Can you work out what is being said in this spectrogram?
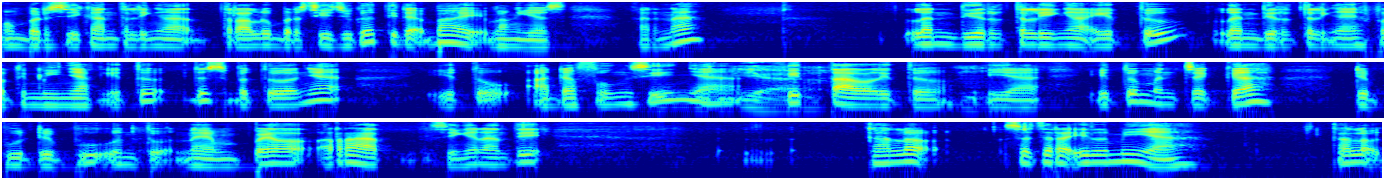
membersihkan telinga terlalu bersih juga tidak baik Bang Yos karena lendir telinga itu lendir telinga yang seperti minyak itu itu sebetulnya itu ada fungsinya yeah. vital itu hmm. ya itu mencegah debu-debu untuk nempel erat sehingga nanti kalau secara ilmiah kalau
